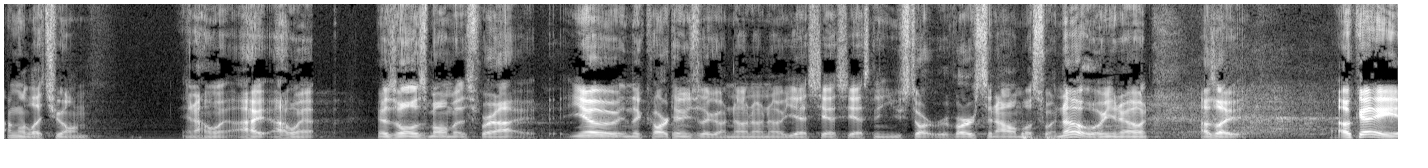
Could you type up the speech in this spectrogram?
I'm going to let you on, and I went. I, I went. It was one of those moments where I, you know, in the cartoons they go no, no, no, yes, yes, yes, and then you start reversing. I almost went no, you know. And I was like. Okay,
